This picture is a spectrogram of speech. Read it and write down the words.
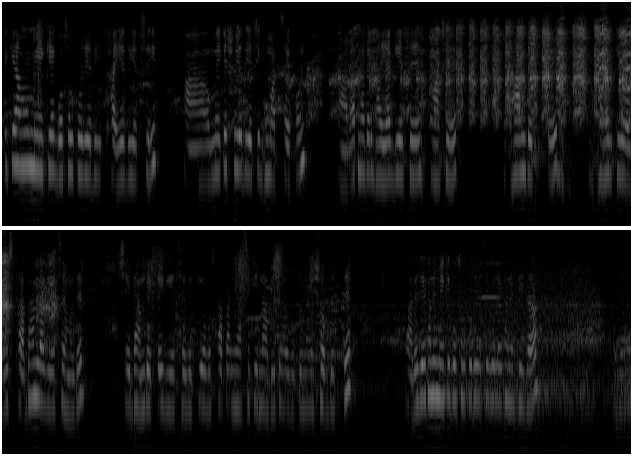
এদিকে আমি মেয়েকে গোসল করিয়ে দি, খাইয়ে দিয়েছি। মেয়েকে শুয়ে দিয়েছি, ঘুমাচ্ছে এখন। আর আপনাদের ভাইয়া গিয়েছে মাঠে। ধান দেখতে, ধানের কি অবস্থা? ধান লাগিয়েছে আমাদের। সেই ধান দেখতে গিয়েছে যে কি অবস্থা, পানি আছে কি না, দিতে হবে কি না এইসব দেখতে। আর এই যে এখানে মেয়েকে গোসল করিয়েছি বলে এখানে ভিজা। যেমন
